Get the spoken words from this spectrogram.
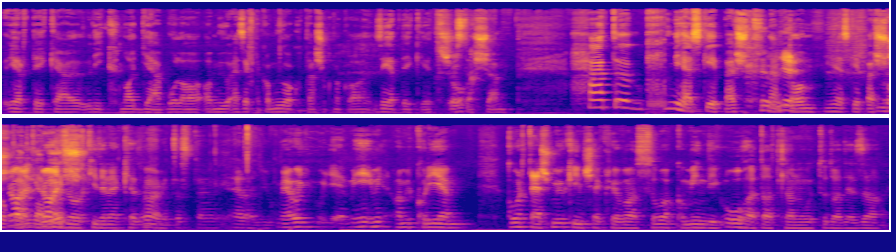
értékelik nagyjából a, a mű, ezeknek a műalkotásoknak az értékét Sok. összesen. Hát mihez képest, nem ugye, tudom, mihez képest sokkal raj, kevés. Rajzol ki, de neked valamit, aztán eladjuk. Mert hogy ugye, mi, mi, amikor ilyen kortás műkincsekről van szó, akkor mindig óhatatlanul tudod ez a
